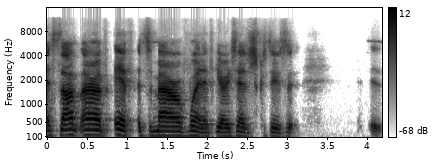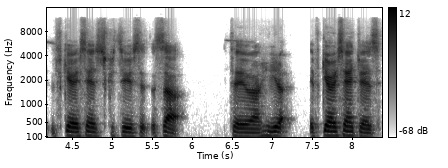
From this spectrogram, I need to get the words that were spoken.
it's not a matter of if; it's a matter of when. If Gary Sanchez continues, to, if Gary Sanchez continues to hit this up, to uh, heat if Gary Sanchez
